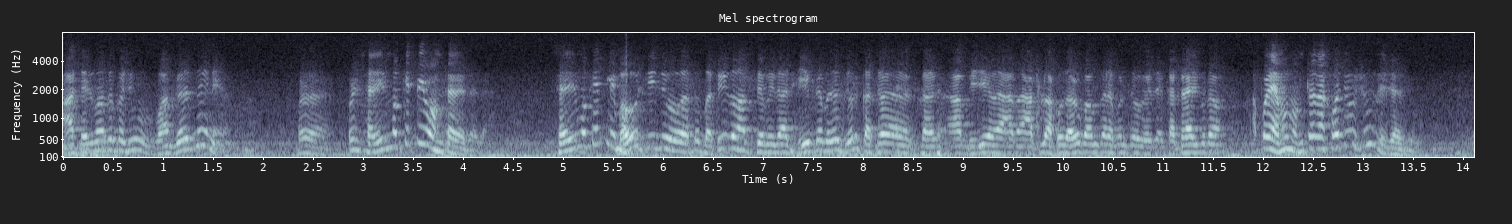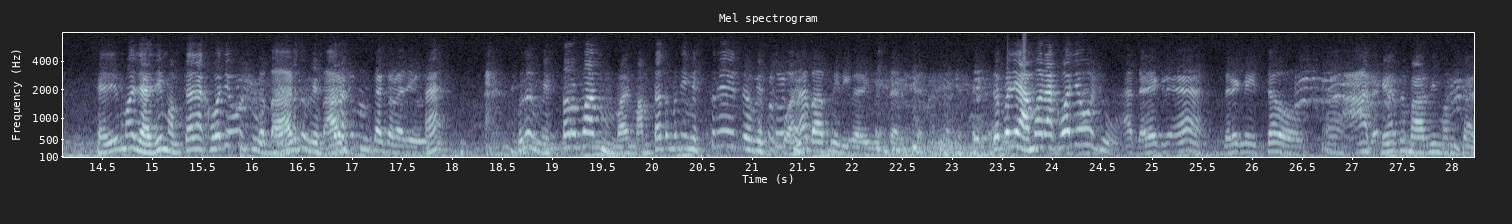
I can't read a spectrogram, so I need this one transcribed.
આ શરીરમાં તો કશું વાંધો જ નહીં ને. પણ શરીરમાં કેટલી મમતા રહે દાદા? શરીરમાં કેટલી બહુ? ચીજો તો બધી વાત છે બધા જીભ ને બધું જોડે કચરા આ બીજે આટલું આખું દાડો કામ કરે પણ જો કચરા જ બધા પણ એમાં મમતા રાખવા જેવું શું છે જાજુ? શરીરમાં જાજી મમતા રાખવા જેવું શું બહાર બહાર મમતા કરવા જેવું મમતા તો બધી વિસ્તૃત કોના બાપની દિવાળી વિસ્તાર વિસ્તાર? તો પછી આમાં રાખવા જેવું આ દરેક દરેકની ઈચ્છાઓ. આ છે તો બહારની મમતા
